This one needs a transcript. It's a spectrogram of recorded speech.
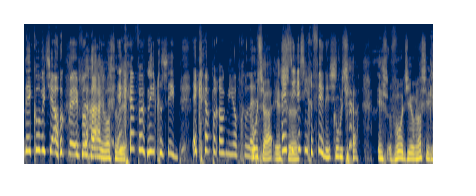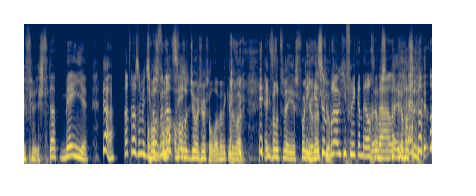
Nee, Kubica ook mee Ja, vandaag. hij was er ik heb hem niet gezien. Ik heb er ook niet op gelet. Kubica is, Heeft hij, eh, is hij gefinished? Kubica is voor Giovinazzi gefinished. Dat meen je. Ja, Wat was er met of was, of, Giovinazzi? of was het George Russell? Dan ben ik in de war. Eén van de twee is voor Die is Giovinazzi. een broodje frikandel Nee, gaan dat was- halen. nee, dat was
